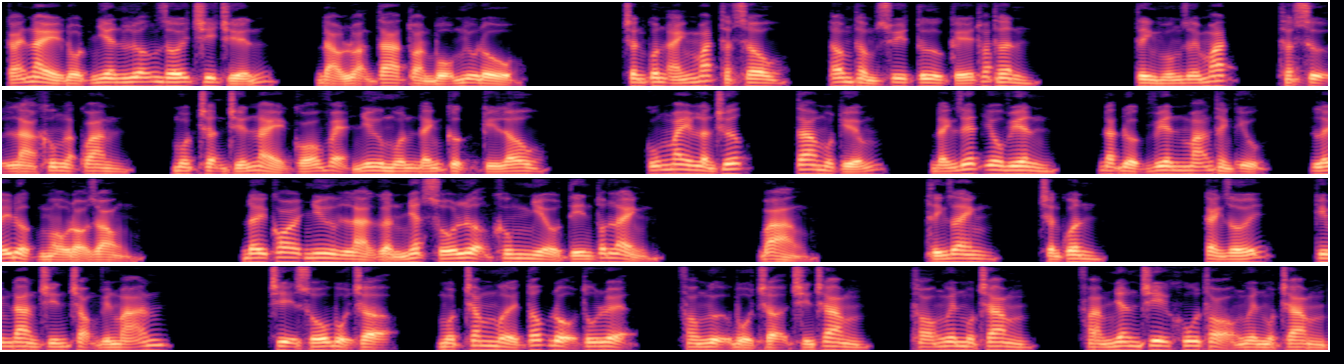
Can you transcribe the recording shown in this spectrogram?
Cái này đột nhiên lưỡng giới chi chiến, đảo loạn ta toàn bộ mưu đồ. Trần quân ánh mắt thật sâu, âm thầm suy tư kế thoát thân. Tình huống dưới mắt, thật sự là không lạc quan, một trận chiến này có vẻ như muốn đánh cực kỳ lâu. Cũng may lần trước ta một kiếm, đánh giết yêu viên, đạt được viên mãn thành cựu lấy được màu đỏ dòng đây coi như là gần nhất số lượng không nhiều tin tốt lành. Bảng. Thính danh, trần quân. Cảnh giới, kim đan chín trọng viên mãn. Trị số bổ trợ, một trăm 110 tốc độ tu luyện, phòng ngự bổ trợ chín trăm, thọ nguyên một trăm, phàm nhân chi khu thọ nguyên một trăm,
